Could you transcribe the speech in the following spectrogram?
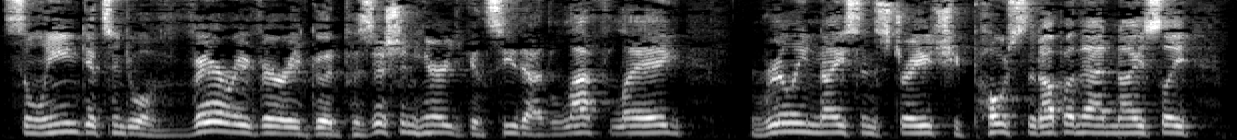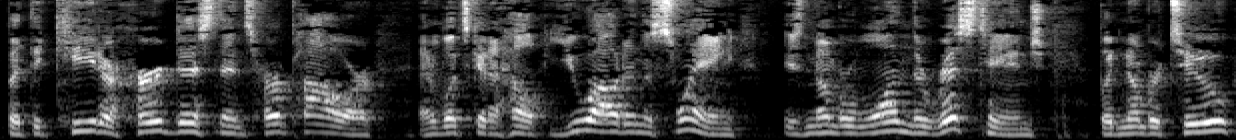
Celine gets into a very, very good position here. You can see that left leg really nice and straight. She posted up on that nicely. But the key to her distance, her power, and what's going to help you out in the swing is number one, the wrist hinge. But number two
